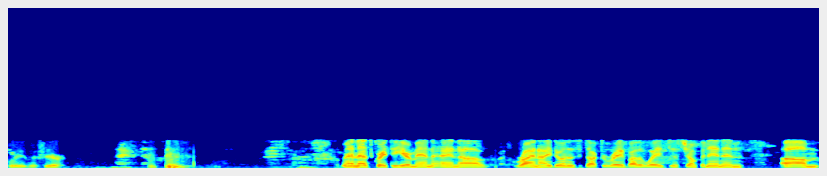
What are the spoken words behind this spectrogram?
sweet this year. Man, that's great to hear, man. And uh, Ryan, how you doing? This is Dr. Ray, by the way, just jumping in and um,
